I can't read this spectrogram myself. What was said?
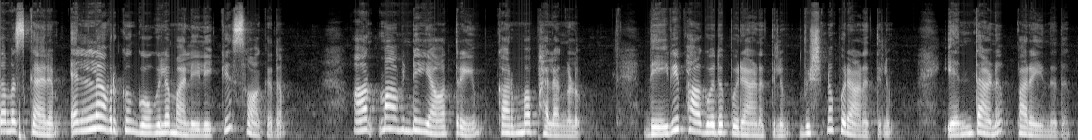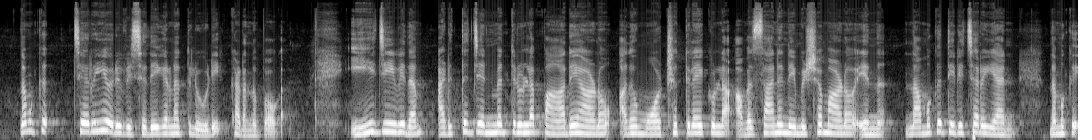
നമസ്കാരം. എല്ലാവർക്കും ഗോകുലമാലയിലേക്ക് സ്വാഗതം. ആത്മാവിന്റെ യാത്രയും കർമ്മഫലങ്ങളും ദേവി ഭാഗവത പുരാണത്തിലും വിഷ്ണു പുരാണത്തിലും എന്താണ് പറയുന്നത്? നമുക്ക് ചെറിയൊരു വിശദീകരണത്തിലൂടെ കടന്നു പോകാം ഈ ജീവിതം അടുത്ത ജന്മത്തിലുള്ള പാതയാണോ അതോ മോക്ഷത്തിലേക്കുള്ള അവസാന നിമിഷമാണോ എന്ന് നമുക്ക് തിരിച്ചറിയാൻ നമുക്ക്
